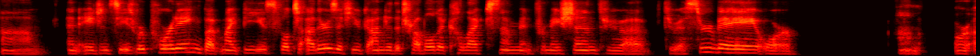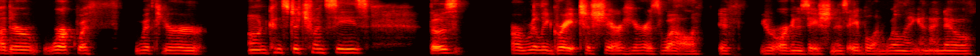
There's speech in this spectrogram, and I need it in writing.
um, an agency's reporting, but might be useful to others if you've gone to the trouble to collect some information through a through a survey or um, or other work with with your own constituencies. Those are really great to share here as well if your organization is able and willing. And I know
